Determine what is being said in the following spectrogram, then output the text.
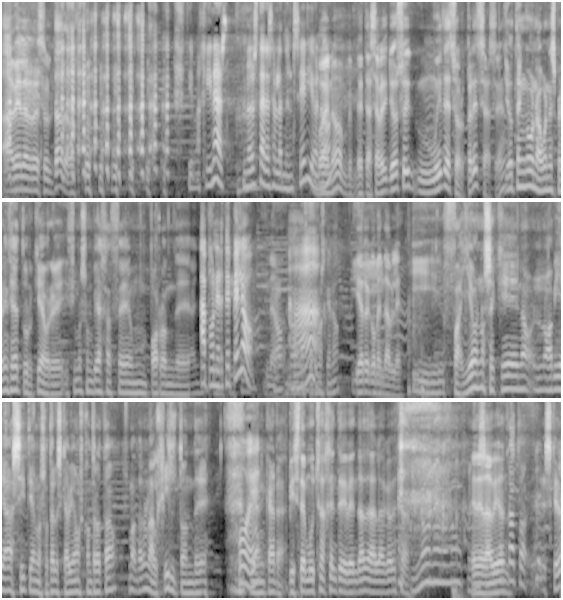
a ver el resultado. ¿Te imaginas? No estarás hablando en serio, ¿no? Bueno, vete a saber. Yo soy muy de sorpresas, ¿eh? Yo tengo una buena experiencia de Turquía, porque hicimos un viaje hace un porrón de años. ¿A ponerte pelo? No. No, Ah. esperemos que no. Y es recomendable. Y falló, no sé qué, no, no había sitio en los hoteles que habíamos contratado. Nos mandaron al Hilton de, Joder. ¿Viste mucha gente vendada a la cabeza? No, no, no, no. En el avión. Es que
